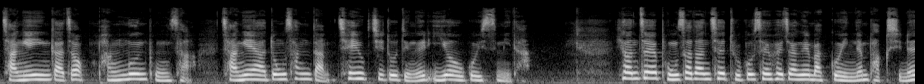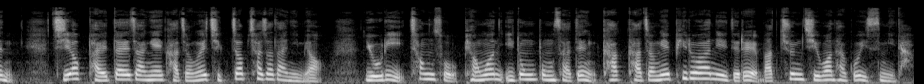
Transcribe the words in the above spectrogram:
장애인 가족 방문 봉사, 장애아동 상담, 체육 지도 등을 이어오고 있습니다. 현재 봉사단체 두 곳의 회장을 맡고 있는 박 씨는 지역 발달장애 가정을 직접 찾아다니며 요리, 청소, 병원 이동 봉사 등 각 가정에 필요한 일들을 맞춤 지원하고 있습니다.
